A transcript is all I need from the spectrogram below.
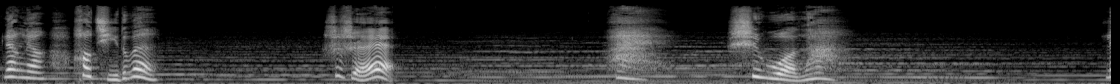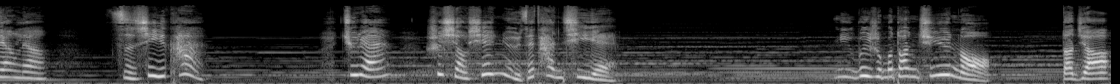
亮亮好奇的问：“是谁？”“唉，是我啦。”亮亮仔细一看，居然是小仙女在叹气耶！你为什么叹气呢？大家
